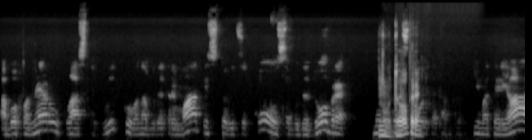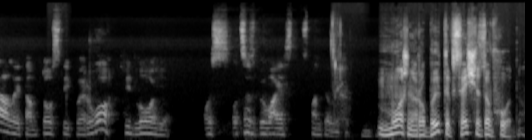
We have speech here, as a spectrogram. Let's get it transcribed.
або фанеру вкласти плитку, вона буде триматись 100%, все буде добре. Не Ну, добре. Там такі матеріали, там товстий пирог в підлогі. Ось оце збиває з пантелику. Можна робити все, що завгодно.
